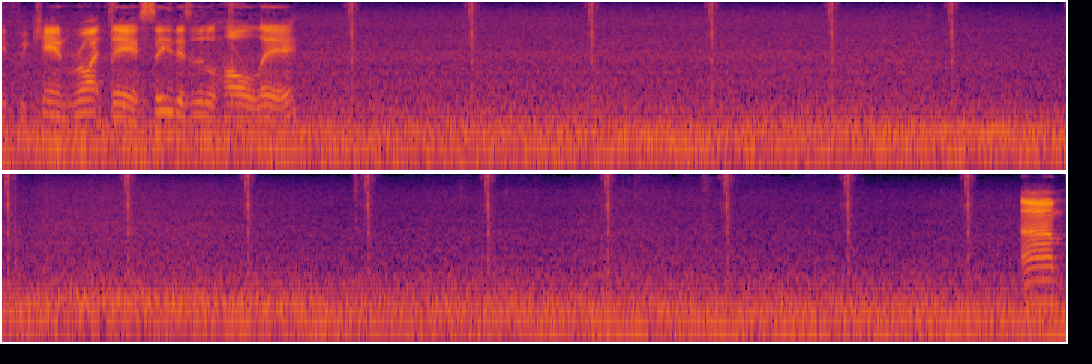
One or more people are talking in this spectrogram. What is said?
If we can, right there. See, there's a little hole there. Um,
